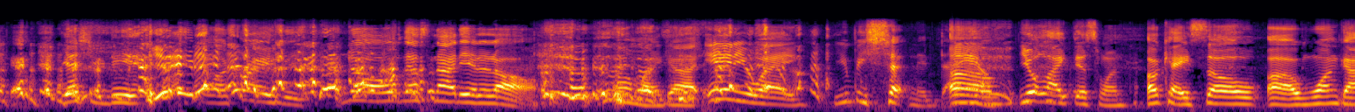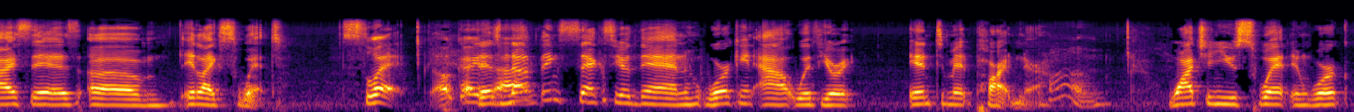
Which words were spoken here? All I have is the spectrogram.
Yes, you did. You people are crazy. No, that's not it at all. Oh my God. Anyway, You be shutting it down. um, you'll like this one. Okay, so uh, one guy says um, they like sweat. Sweat. Okay. There's Ty. nothing sexier than working out with your intimate partner. Um, Watching you sweat and work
